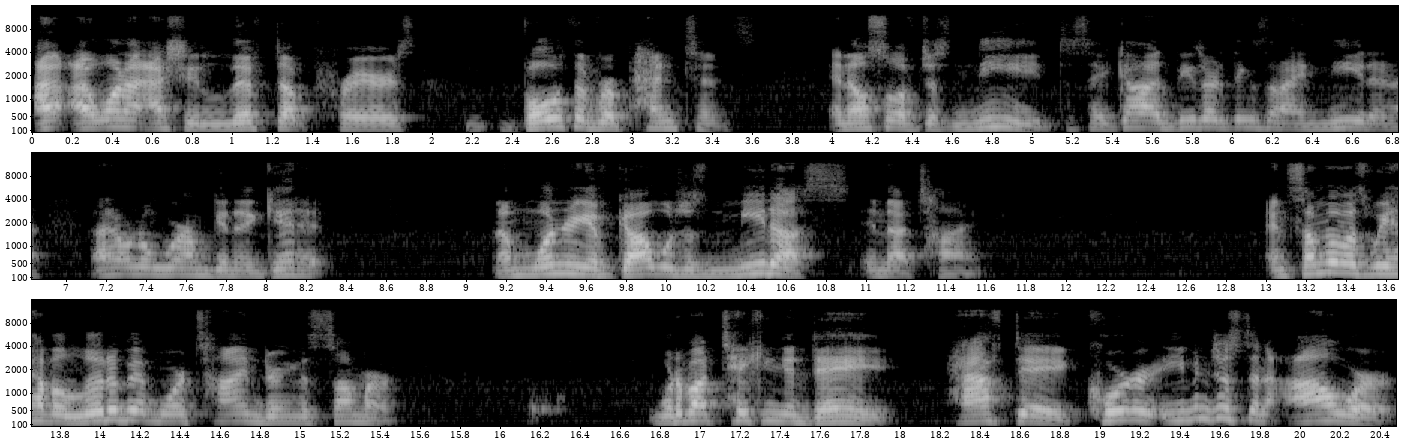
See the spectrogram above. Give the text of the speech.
I, I want to actually lift up prayers, both of repentance and also of just need to say, God, these are things that I need, and I don't know where I'm going to get it. And I'm wondering if God will just meet us in that time. And some of us, we have a little bit more time during the summer. What about taking a day, half day, quarter, even just an hour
